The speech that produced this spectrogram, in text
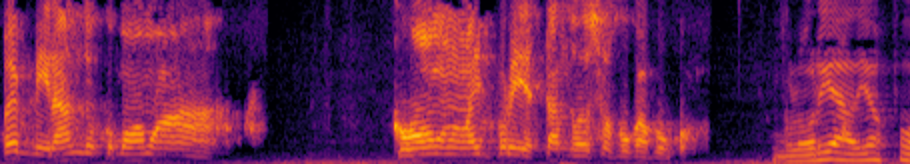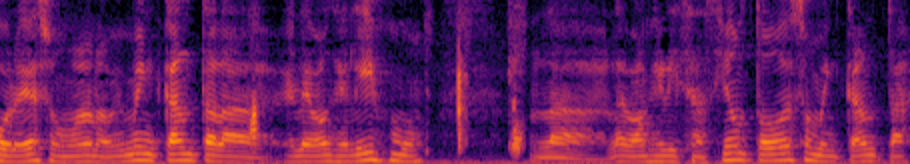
pues, mirando cómo vamos a cómo vamos a ir proyectando eso poco a poco. Gloria a Dios por eso, mano. A mí me encanta la, el evangelismo, la, la evangelización, todo eso me encanta.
